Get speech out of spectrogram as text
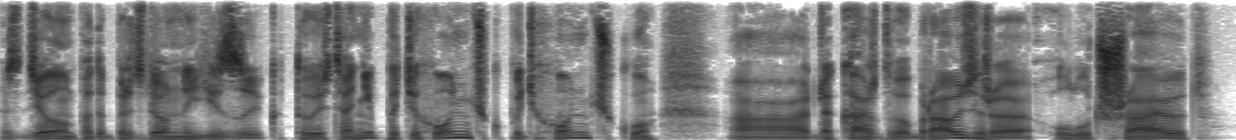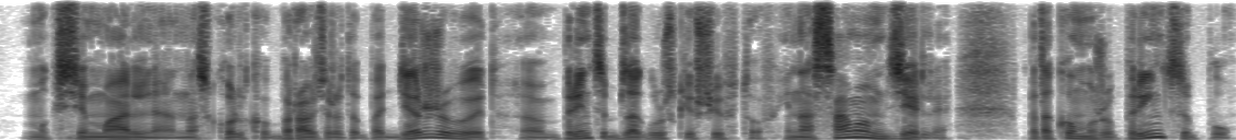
сделан под определенный язык. То есть они потихонечку-потихонечку а, для каждого браузера улучшают максимально, насколько браузер это поддерживает, э, принцип загрузки шрифтов. И на самом деле, по такому же принципу,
